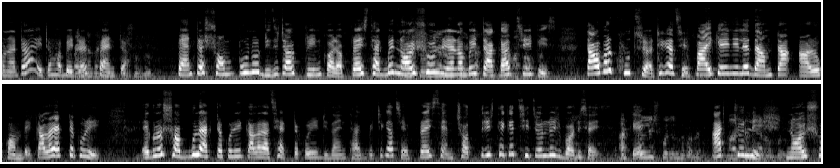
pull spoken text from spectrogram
ওনাটা এটা হবে এটার প্যান্টটা প্যান্টটা। সম্পূর্ণ ডিজিটাল প্রিন্ট করা। প্রাইস থাকবে নয়শো নিরানব্বই টাকা। থ্রি পিস তাও আবার খুচরা ঠিক আছে? পাইকারি নিলে দামটা আরও কমবে। কালার একটা করে এগুলো সবগুলো একটা করেই কালার আছে একটা করেই ডিজাইন থাকবে ঠিক আছে? প্রাইস সেম ছত্রিশ থেকে ছিচল্লিশ বডি সাইজ ওকে 48 পর্যন্ত পাবেন। আটচল্লিশ নয়শো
